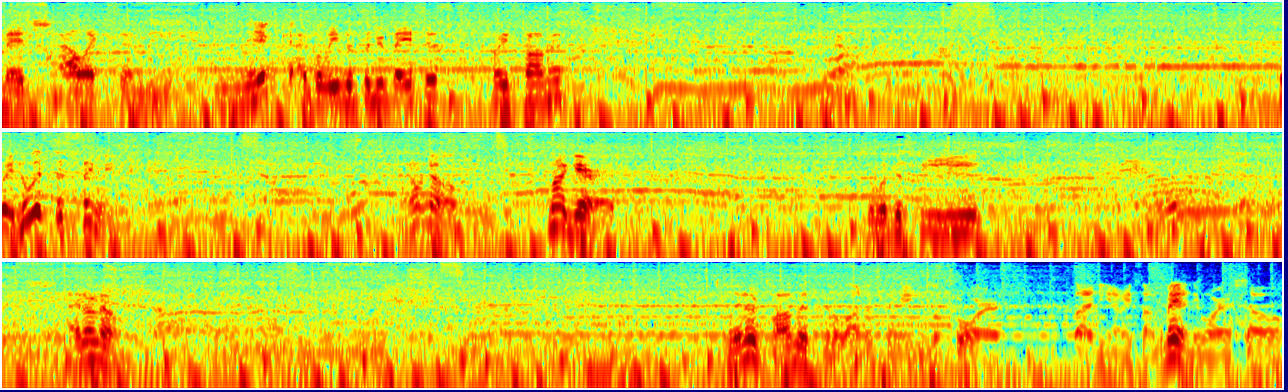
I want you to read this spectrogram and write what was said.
Mitch, Alex, and Nick, I believe is the new bassist, plays Thomas. Yeah. Wait, who is this singing? I don't know. It's not Garrett. So would this be... I don't know. I know Thomas did a lot of singing before, but, you know, he's not the band anymore, so...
